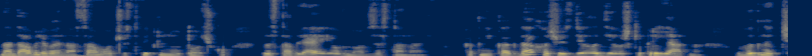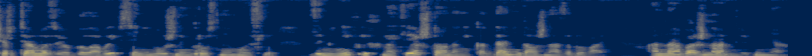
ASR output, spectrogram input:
надавливая на самую чувствительную точку, заставляя ее вновь застонать. Как никогда хочу сделать девушке приятно, выгнать чертям из ее головы все ненужные грустные мысли, заменив их на те, что она никогда не должна забывать. Она важна для меня.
